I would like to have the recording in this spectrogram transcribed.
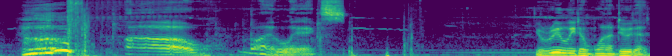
oh, my legs. You really don't want to do that.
